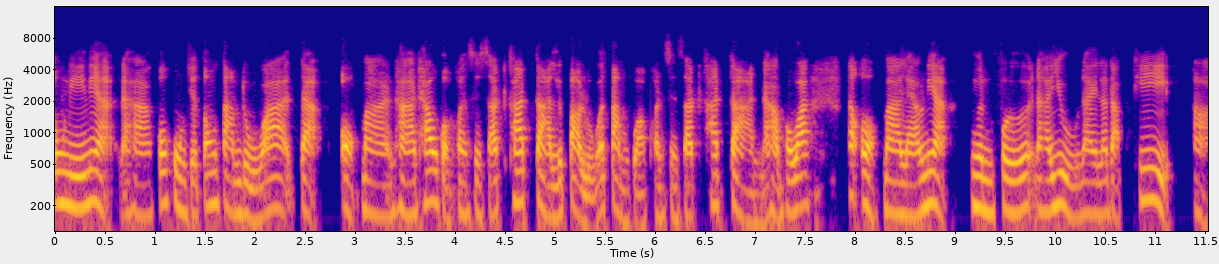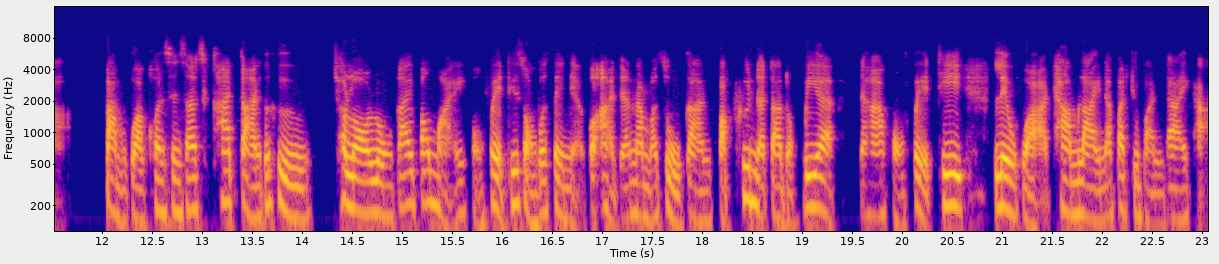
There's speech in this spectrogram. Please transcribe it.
ตรงนี้เนี่ยนะคะก็คงจะต้องตามดูว่าจะออกมาหาเท่ากับคอนเซนแซสคาดการหรือเปล่าหรือว่าต่ำกว่าคอนเซนแซสคาดการนะคะเพราะว่าถ้าออกมาแล้วเนี่ยเงินเฟ้อนะคะอยู่ในระดับที่ต่ำกว่าคอนเซนแซสคาดการก็คือชะลอลงใกล้เป้าหมายของเฟดที่2%เนี่ยก็อาจจะนำมาสู่การปรับขึ้นอัตราดอกเบี้ย นะคะของเฟดที่เร็วกว่าไทม์ไลน์ณปัจจุบันได้ค่ะ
